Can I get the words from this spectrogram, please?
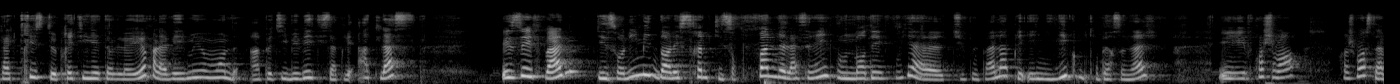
l'actrice de Pretty Little Liars, elle avait mis au monde un petit bébé qui s'appelait Atlas. Et ses fans, qui sont limite dans l'extrême, qui sont fans de la série, m'ont demandé, oui, euh, tu peux pas l'appeler Emily comme ton personnage? Et franchement, franchement, ça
